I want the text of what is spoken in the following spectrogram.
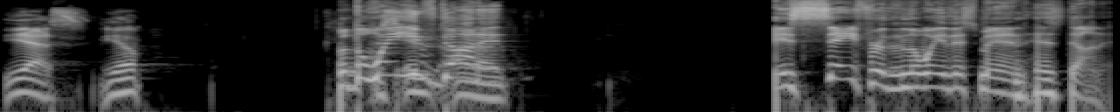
Yes. Yep. but the way Just in- you've done on a- it is safer than the way this man has done it.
